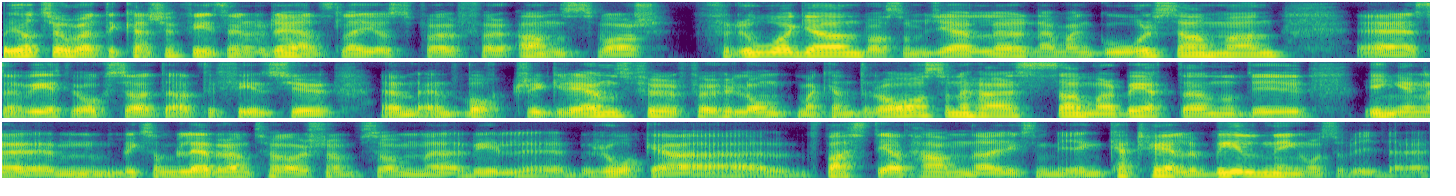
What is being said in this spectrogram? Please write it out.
Och jag tror att det kanske finns en rädsla just för, för ansvars frågan, vad som gäller när man går samman. Eh, sen vet vi också att, att det finns ju en, en bortre gräns för, för hur långt man kan dra sådana här samarbeten och det är ju ingen eh, liksom, leverantör som, som eh, vill råka fast i att hamna liksom, i en kartellbildning och så vidare.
